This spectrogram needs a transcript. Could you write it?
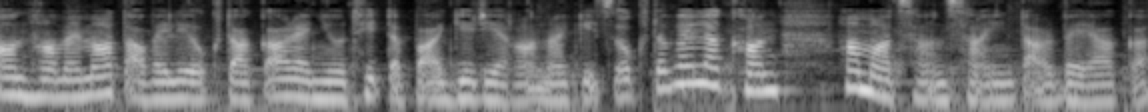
անհամեմատ ավելի օգտակար է նյութի տպագիր եղանակից օգտվելը, քան համացանցային տարբերակը։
